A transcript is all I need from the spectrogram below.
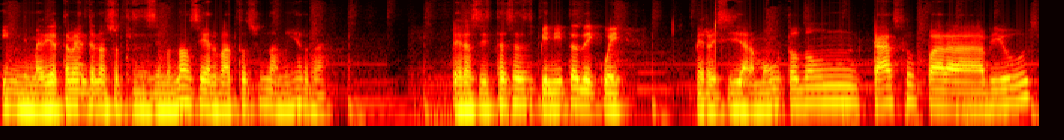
inmediatamente nosotros decimos, no, sí, el vato es una mierda. Pero si está esa espinita de, güey, pero ¿y si armó todo un caso para views?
